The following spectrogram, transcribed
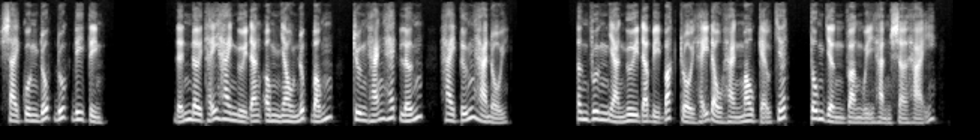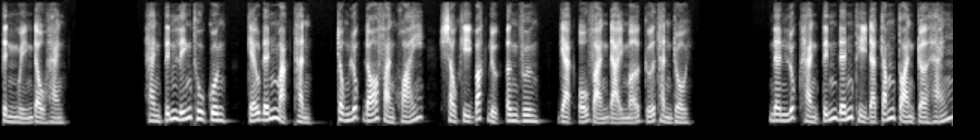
sai quân đốt đuốc đi tìm. Đến nơi thấy hai người đang ôm nhau núp bóng, Trương Hán hét lớn, hai tướng Hà Nội. ân vương nhà ngươi đã bị bắt rồi hãy đầu hàng mau kẻo chết, tôn dần và ngụy hành sợ hãi, tình nguyện đầu hàng. Hàng tính liến thu quân, kéo đến mặt thành, trong lúc đó phàn khoái, sau khi bắt được ân vương, gạt ổ vạn đại mở cửa thành rồi. Nên lúc hàng tính đến thì đã cắm toàn cờ Hán,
